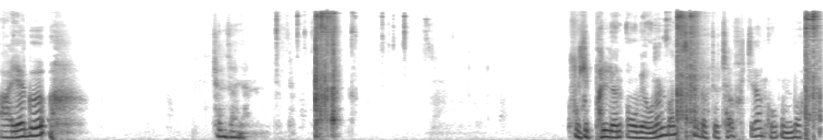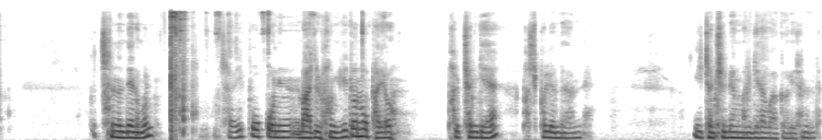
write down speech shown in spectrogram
아예 그, 천사년. 98년 500원은 뭐 생각조차 하지 않고 그건 뭐그 찾는 데는 건 차라리 복권인 맞을 확률이 더 높아요. 8,000개 88년도 나왔네. 2,700만 개라고 아까 그러셨는데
